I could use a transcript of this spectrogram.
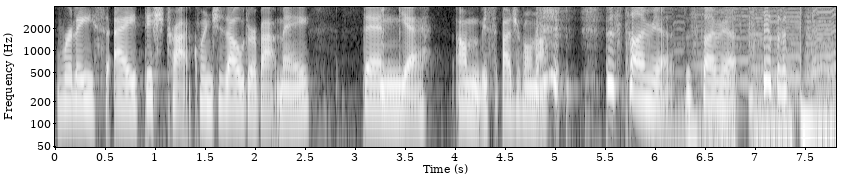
release a dish track when she's older about me, then yeah, um, it's a badge of honor. This time yet. This time yet.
